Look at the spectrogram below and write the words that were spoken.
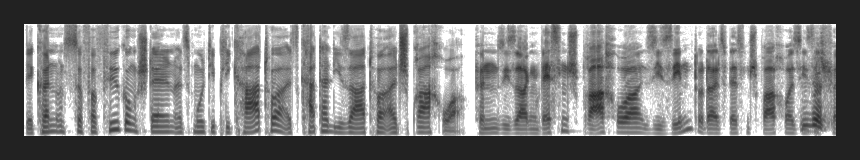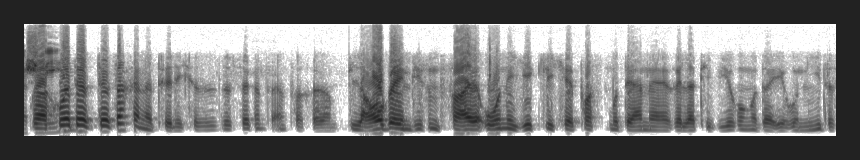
Wir können uns zur Verfügung stellen als Multiplikator, als Katalysator, als Sprachrohr. Können Sie sagen, wessen Sprachrohr Sie sind oder als wessen Sprachrohr Sie das sich verstehen? Sprachrohr der, der Sache natürlich. Also das ist ja ganz einfach. Ich glaube in diesem Fall ohne jegliche postmoderne Relativierung oder Ironie, dass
